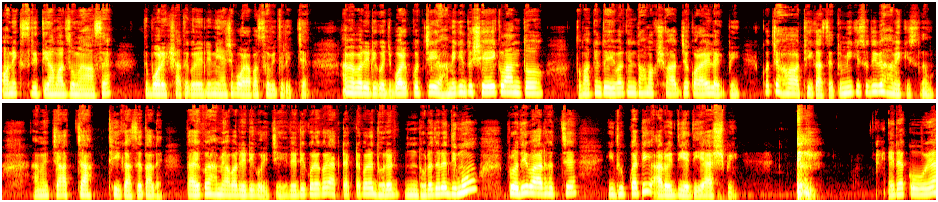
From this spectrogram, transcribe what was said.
অনেক স্মৃতি আমার জমা আছে। তো বরের সাথে করে এটি নিয়ে এসে বর আবার ছবি তুলিচ্ছে। আমি আবার রেডি করছি বরেক করছি আমি কিন্তু সেই ক্লান্ত। তোমার কিন্তু এবার কিন্তু আমাকে সাহায্য করাই লাগবে। করছে হ ঠিক আছে। তুমি কিছু দিবে আমি কিছু দেবো। আমি বলছি, আচ্ছা ঠিক আছে তাহলে। তাই করে আমি আবার রেডি করেছি। রেডি করে করে একটা একটা করে ধরে ধরে ধরে দিমু প্রদীপ আর হচ্ছে ই ধূপকাঠি আর ওই দিয়ে দিয়ে আসবি। এটা কইয়া,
